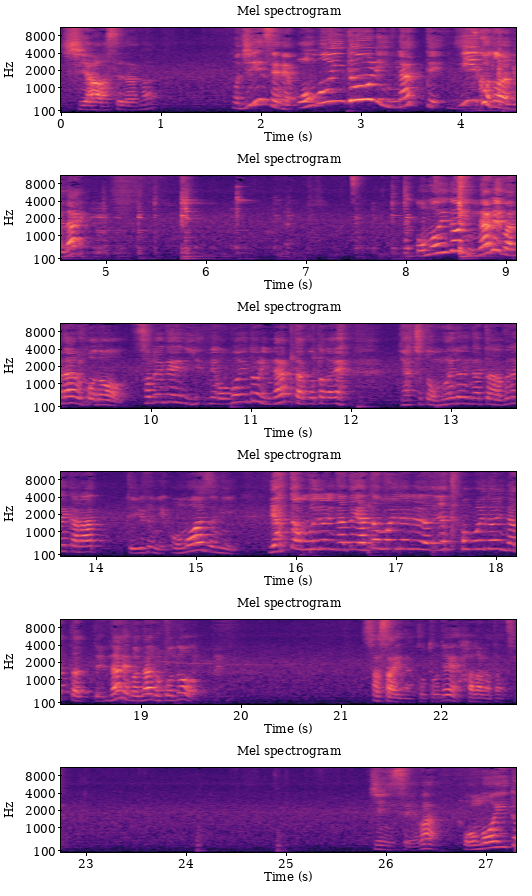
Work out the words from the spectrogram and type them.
幸せだな。もう人生ね思い通りになっていいことなんてない。思い通りになればなるほどそれで、ね、思い通りになったことがねいやちょっと思い通りになったら危ないかなっていうふうに思わずにやっと思い通りになったやっと思い通りになったやっと思い通りになったってなればなるほど些細なことで腹が立つように。人生は思い通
